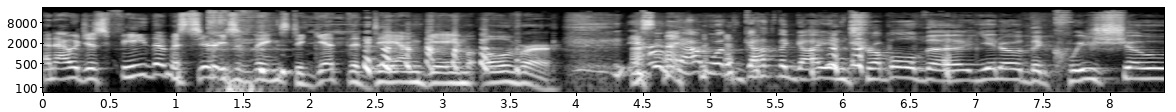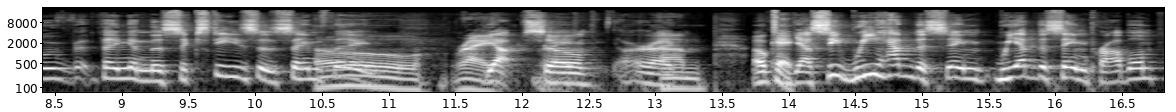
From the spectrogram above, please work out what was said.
and I would just feed them a series of things to get the damn game over. Isn't that what got the guy in trouble? The you know the quiz show thing in the '60s, the same thing. Oh, right. Yeah. So right. all right. Um, okay. Yeah. See, we have the same. We have the same problem.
